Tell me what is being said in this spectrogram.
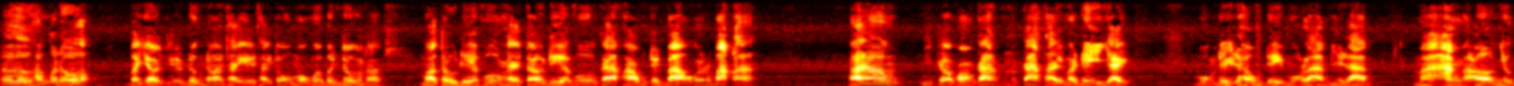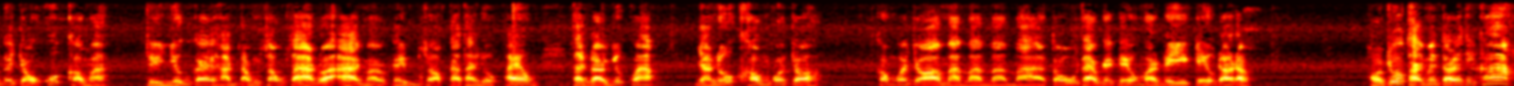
ừ không có được. Bây giờ đừng nói thầy thầy tu một người bình thường thôi mà từ địa phương này tới địa phương khác họ không trình báo nó bắt á. Phải không? Cho còn các các thầy mà đi vậy muốn đi đâu đi muốn làm gì làm mà ăn ở những cái chỗ khuất không à thì những cái hành động xấu xa đó ai mà kiểm soát cả thầy được phải không? Thành ra dứt khoát nhà nước không có cho không có cho mà mà mà mà tu theo cái kiểu mà đi kiểu đó đâu. Hồi trước thầy minh tuệ thì khác.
